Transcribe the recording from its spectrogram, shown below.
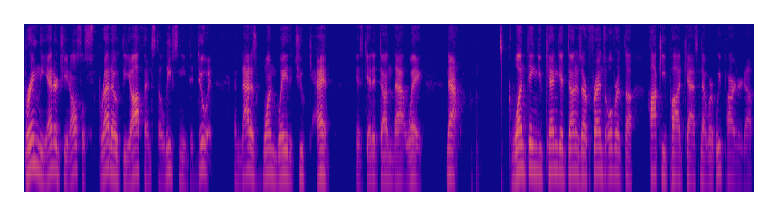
Bring the energy and also spread out the offense. The Leafs need to do it. And that is one way that you can is get it done that way. Now, one thing you can get done is our friends over at the Hockey Podcast Network. We partnered up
